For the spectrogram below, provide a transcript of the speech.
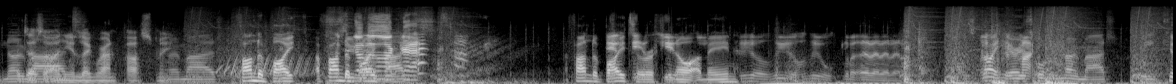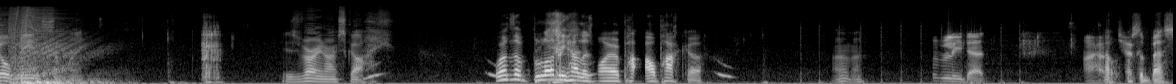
No The desert mad. onionling ran past me. Nomad. I found a bite. I found a He's Nomad. gonna bite. look I found a biter, if you know what I mean. This guy here is called a Nomad. He killed me instantly. He's a very nice guy. Where the bloody hell is my alpa- alpaca? I don't know. Probably dead. I have That ten. was the best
